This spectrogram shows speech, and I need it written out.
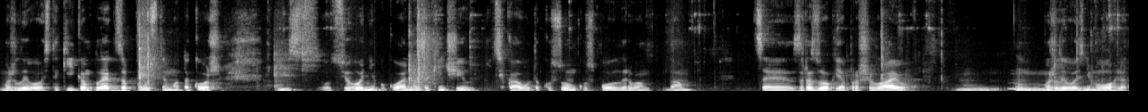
можливо, ось такий комплект запустимо. Також із, от сьогодні буквально закінчив цікаву таку сумку, спойлер вам дам. Це зразок я прошиваю. Ну, можливо, зніму огляд.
